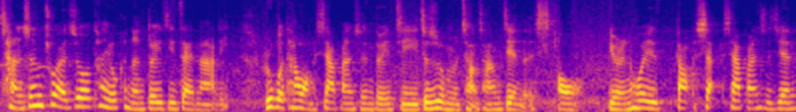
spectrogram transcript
产生出来之后，它有可能堆积在哪里？如果它往下半身堆积，就是我们常常见的哦，有人会到下下班时间，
